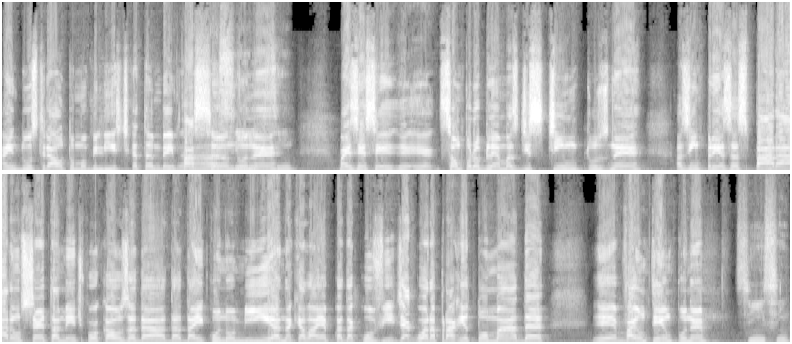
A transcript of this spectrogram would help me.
a indústria automobilística também ah, passando, ah, sim, né? Sim. Mas esse é, é, são problemas distintos, né? As empresas pararam certamente por causa da, da, da economia naquela época da Covid, agora para retomada é, vai um tempo, né? Sim, sim.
